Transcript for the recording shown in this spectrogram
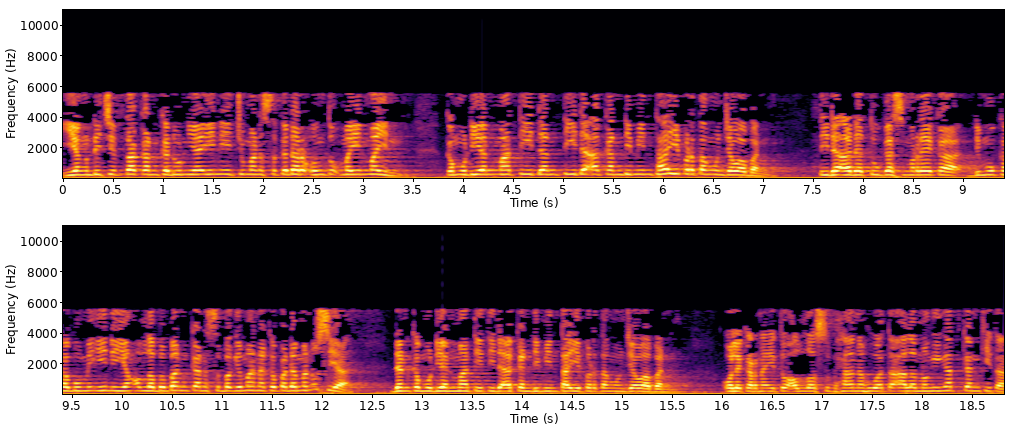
yang diciptakan ke dunia ini cuma sekedar untuk main-main, kemudian mati dan tidak akan dimintai pertanggungjawaban. Tidak ada tugas mereka di muka bumi ini yang Allah bebankan sebagaimana kepada manusia dan kemudian mati tidak akan dimintai pertanggungjawaban. Oleh karena itu Allah Subhanahu wa taala mengingatkan kita,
